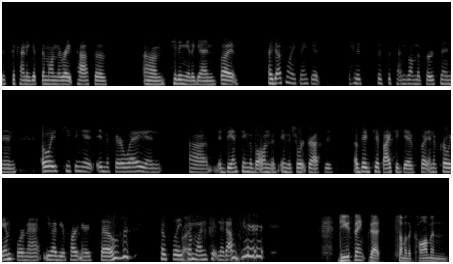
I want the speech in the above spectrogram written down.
just to kind of get them on the right path of um, hitting it again. But I definitely think it it just depends on the person and always keeping it in the fairway and uh, advancing the ball in the in the short grass is a big tip I could give. But in a pro am format, you have your partners, so hopefully right. someone's it out there. Do you think that some of the common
